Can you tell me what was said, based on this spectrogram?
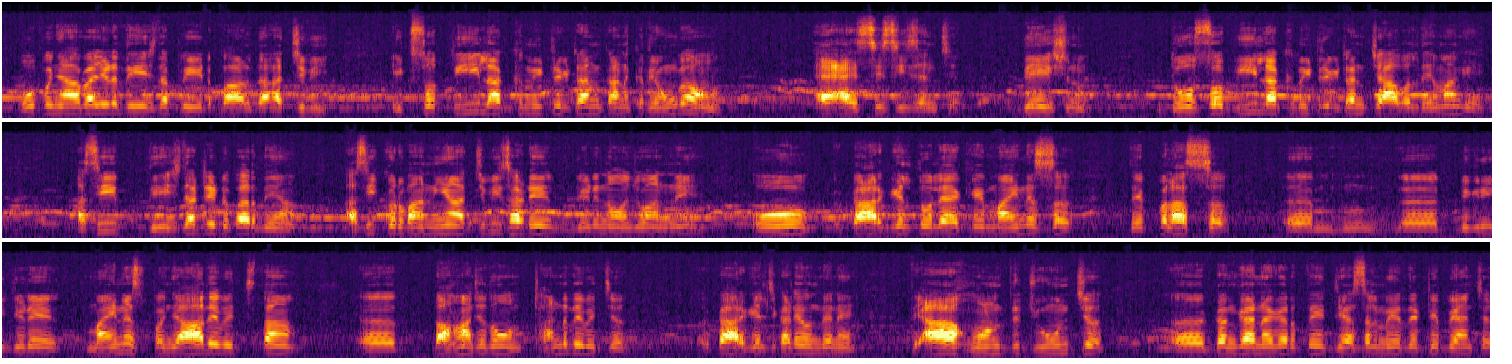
ਉਹ ਪੰਜਾਬ ਹੈ ਜਿਹੜਾ ਦੇਸ਼ ਦਾ ਪੇਟ ਪਾਲਦਾ ਅੱਜ ਵੀ। 130 ਲੱਖ ਮੀਟ੍ਰਿਕ ਟਨ ਕਣਕ ਦੇਊਗਾ ਹੁਣ ਐਸੇ ਸੀਜ਼ਨ 'ਚ, ਦੇਸ਼ ਨੂੰ। 220 ਲੱਖ ਮੀਟ੍ਰਿਕ ਟਨ ਚਾਵਲ ਦੇਵਾਂਗੇ। ਅਸੀਂ ਦੇਸ਼ ਦਾ ਢਿੱਡ ਭਰਦੇ ਹਾਂ। ਅਸੀਂ ਕੁਰਬਾਨੀਆਂ ਅੱਜ ਵੀ ਸਾਡੇ ਜਿਹੜੇ ਨੌਜਵਾਨ ਨੇ ਉਹ ਕਾਰਗਿਲ ਤੋਂ ਲੈ ਕੇ ਮਾਈਨਸ ਤੇ ਪਲੱਸ ਡਿਗਰੀ ਜਿਹੜੇ ਮਾਈਨਸ 50 ਦੇ ਵਿੱਚ ਤਾਂ ਅ, ਤਾਂ ਜਦੋਂ ਠੰਡ ਦੇ ਵਿੱਚ ਕਾਰਗਿਲ 'ਚ ਖੜੇ ਹੁੰਦੇ ਨੇ ਤੇ ਆ ਹੁਣ ਤੇ ਜੂਨ 'ਚ ਗੰਗਾ ਨਗਰ ਤੇ ਜੈਸਲਮੇਰ ਦੇ ਟਿੱਬਿਆਂ 'ਚ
